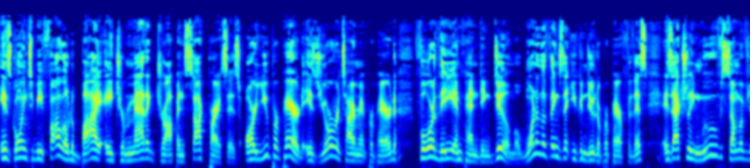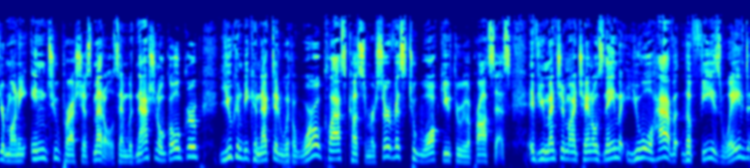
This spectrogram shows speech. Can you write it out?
is going to be followed by a dramatic drop in stock prices. Are you prepared? Is your retirement prepared for the impending doom? One of the things that you can do to prepare for this is actually move some of your money into precious metals. And with National Gold Group, you can be connected with a world-class customer service to walk you through the process. If you mention my channel's name, you will have the fees waived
